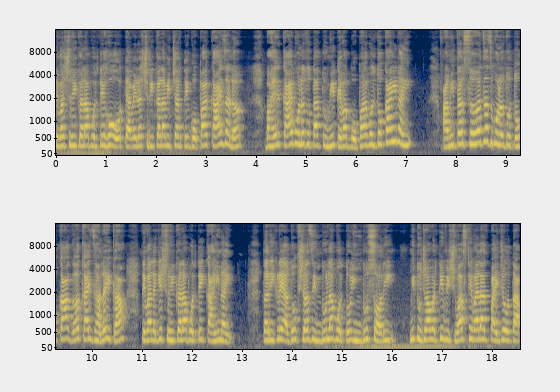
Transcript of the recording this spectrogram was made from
तेव्हा श्रीकला बोलते हो. त्यावेळेला श्रीकला विचारते गोपाळ काय झालं? बाहेर काय बोलत होता तुम्ही? तेव्हा गोपाळ बोलतो काही नाही. आम्ही तर सहजच बोलत होतो. का ग? काय झालंय का? तेव्हा लगेच श्रीकला बोलते काही नाही. तर इकडे अधोक्षज इंदूला बोलतो इंदू सॉरी मी तुझ्यावरती विश्वास ठेवायला पाहिजे होता.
